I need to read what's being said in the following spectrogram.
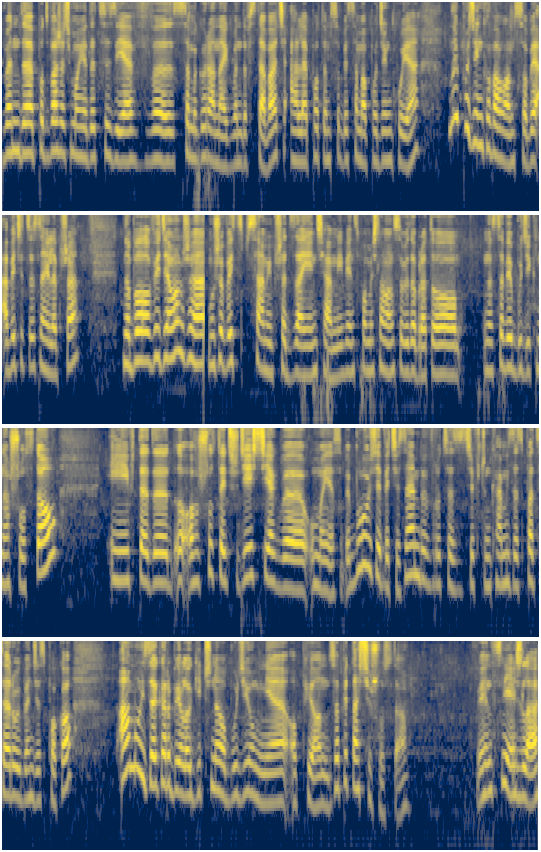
Będę podważać moje decyzje w, z samego rana, jak będę wstawać, ale potem sobie sama podziękuję. No i podziękowałam sobie. A wiecie, co jest najlepsze? No bo wiedziałam, że muszę wyjść z psami przed zajęciami, więc pomyślałam sobie, dobra, to nastawię budzik na szóstą i wtedy o 6.30 jakby umyję sobie buzię, wiecie, zęby, wrócę z dziewczynkami ze spaceru i będzie spoko. A mój zegar biologiczny obudził mnie o piąt, za 15.06. Więc nieźle.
